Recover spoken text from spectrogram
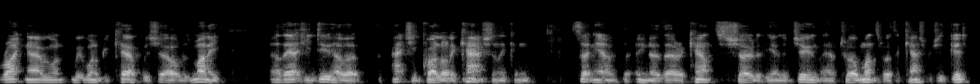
right now we want we want to be careful with shareholders' money. Uh, they actually do have a actually quite a lot of cash, and they can certainly have you know their accounts showed at the end of June they have 12 months worth of cash, which is good.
